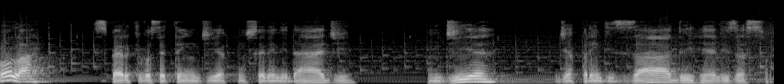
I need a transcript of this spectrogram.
Olá! Espero que você tenha um dia com serenidade, um dia de aprendizado e realizações.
